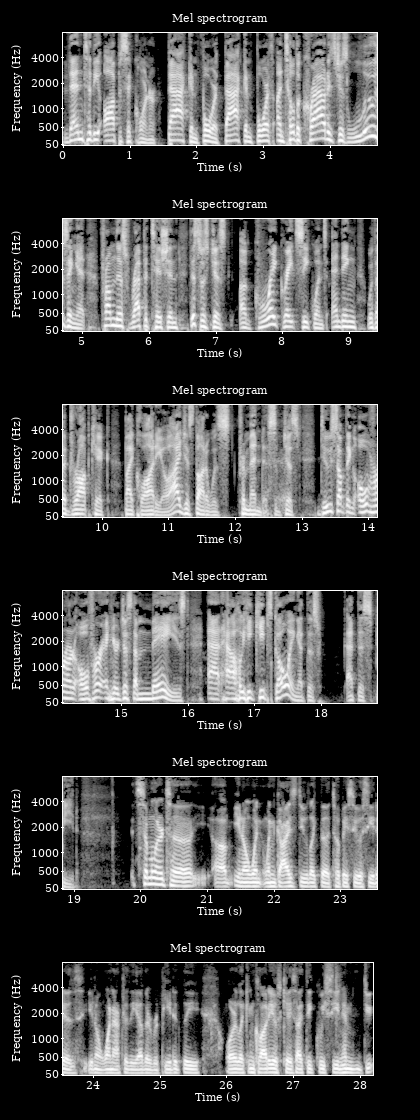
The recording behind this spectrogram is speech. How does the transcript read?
Then to the opposite corner, back and forth, back and forth until the crowd is just losing it from this repetition. This was just a great, great sequence ending with a drop kick by Claudio. I just thought it was tremendous. Just do something over and over and you're just amazed at how he keeps going at this, at this speed. It's similar to, um, you know, when, when guys do like the tope suicidas, you know, one after the other repeatedly, or like in Claudio's case, I think we've seen him do,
